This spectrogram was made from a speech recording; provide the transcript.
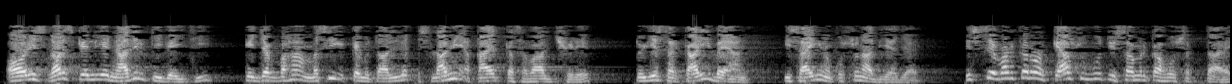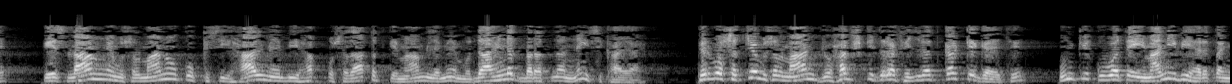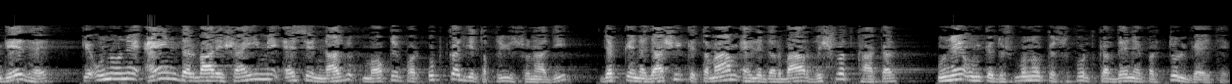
اور اس غرض کے لیے نازل کی گئی تھی کہ جب وہاں مسیح کے متعلق اسلامی عقائد کا سوال چھڑے تو یہ سرکاری بیان عیسائیوں کو سنا دیا جائے۔ اس سے بڑھ کر اور کیا ثبوت اس عمر کا ہو سکتا ہے کہ اسلام نے مسلمانوں کو کسی حال میں بھی حق و صداقت کے معاملے میں مداحنت برتنا نہیں سکھایا ہے۔ پھر وہ سچے مسلمان جو حج کی طرف ہجرت کر کے گئے تھے، ان کی قوت ایمانی بھی حیرت انگیز ہے کہ انہوں نے عین دربار شاہی میں ایسے نازک موقع پر اٹھ کر یہ تقریر سنا دی، جبکہ نجاشی کے تمام اہل دربار رشوت کھا کر انہیں ان کے دشمنوں کے سپرد کر دینے پر تل گئے تھے۔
